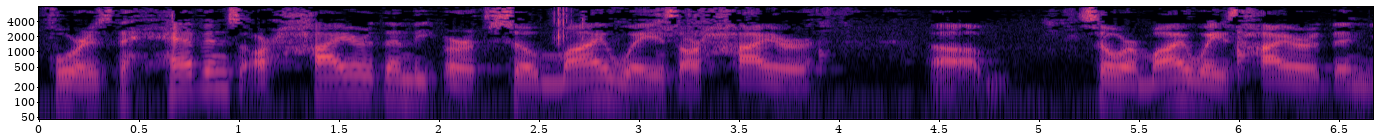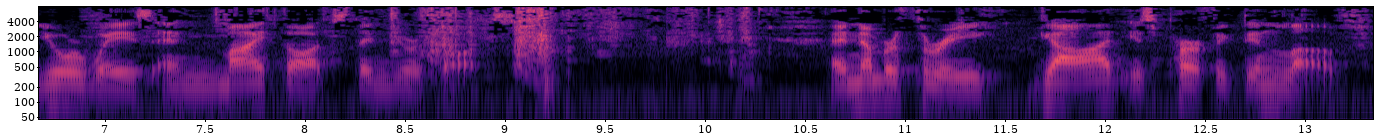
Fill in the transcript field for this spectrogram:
For as the heavens are higher than the earth, so my ways are higher, um, so are my ways higher than your ways, and my thoughts than your thoughts. And number three, God is perfect in love.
